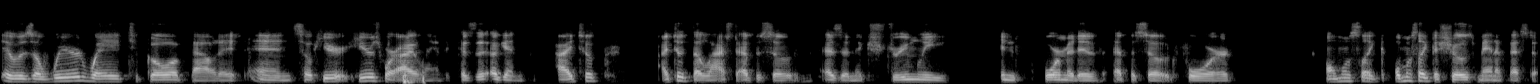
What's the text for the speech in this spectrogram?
it was a weird way to go about it. And so here here's where i landed because again i took i took the last episode as an extremely informative episode for almost like almost like the show's manifesto.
